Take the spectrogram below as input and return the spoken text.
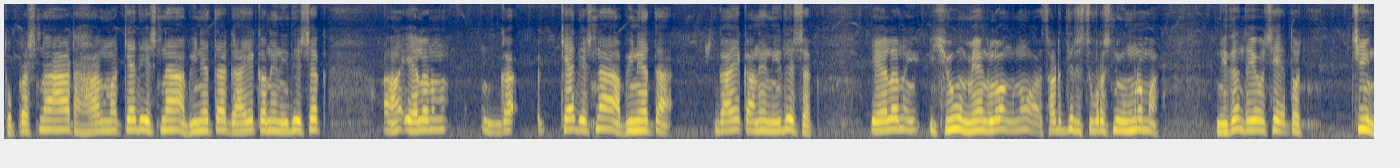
તો પ્રશ્ન આઠ, હાલમાં કયા દેશના અભિનેતા, ગાયક અને નિર્દેશક એલન કયા દેશના અભિનેતા, ગાયક અને નિર્દેશક એલન હ્યુ મેંગલોંગનો સાડત્રીસ વર્ષની ઉંમરમાં નિધન થયો છે. તો ચીન,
